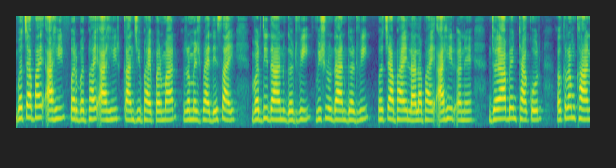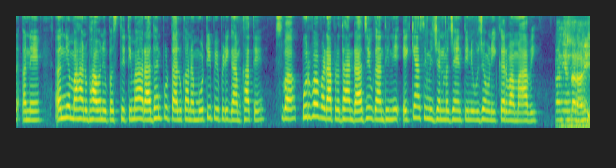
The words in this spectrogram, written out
બચાભાઈ આહિર, પરબતભાઈ આહિર, કાનજીભાઈ પરમાર, રમેશભાઈ દેસાઈ, વર્ધીદાન ગઢવી, વિષ્ણુદાન ગઢવી બચાભાઈ લાલાભાઈ આહિર અને જયાબેન ઠાકોર, અકરમ ખાન અને અન્ય મહાનુભાવોની ઉપસ્થિતિમાં રાધનપુર તાલુકાના મોટી પીપળી ગામ ખાતે સ્વ પૂર્વ વડાપ્રધાન રાજીવ ગાંધીની એક્યાસીમી જન્મ જયંતિની ઉજવણી કરવામાં આવી. અંદર આવી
